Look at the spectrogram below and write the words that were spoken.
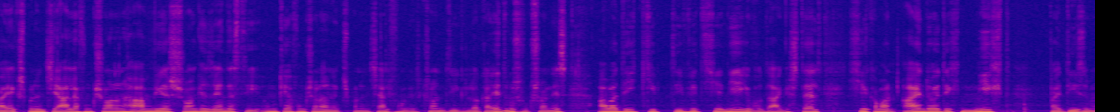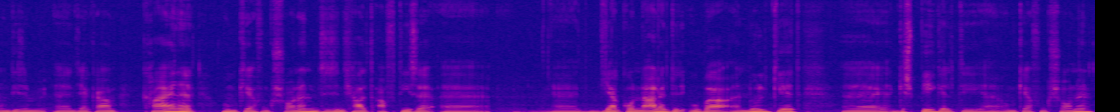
Bei exponentiellen Funktionen haben wir schon gesehen, dass die Umkehrfunktion eine Exponentialfunktion die Logarithmusfunktion ist, aber die, gibt, die wird hier nirgendwo dargestellt. Hier kann man eindeutig nicht bei diesem und diesem äh, Diagramm keine Umkehrfunktionen. Sie sind halt auf diese äh, äh, Diagonale, die über 0 geht, äh, gespiegelt, die äh, Umkehrfunktionen.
